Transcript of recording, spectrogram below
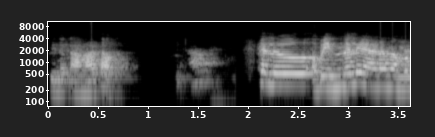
പിന്നെ കാണാം കേട്ടോ. ഹലോ അപ്പൊ ഇന്നലെയാണ് നമ്മൾ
